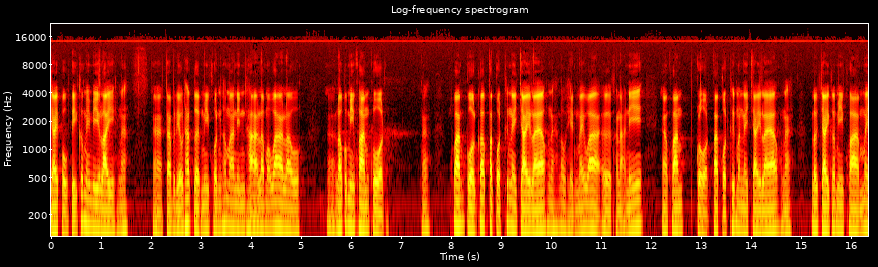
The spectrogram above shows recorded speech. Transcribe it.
ใจปกติก็ไม่มีอะไรนะ แต่ประเดี๋ยวถ้าเกิดมีคนเข้ามานินทาเรามาว่าเราเราก็มีความโกรธนะความโกรธก็ปรากฏขึ้นในใจแล้วนะเราเห็นไหมว่าเออขณะนี้ความโกรธปรากฏขึ้นมาในใจแล้วนะแล้วใจก็มีความไม่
